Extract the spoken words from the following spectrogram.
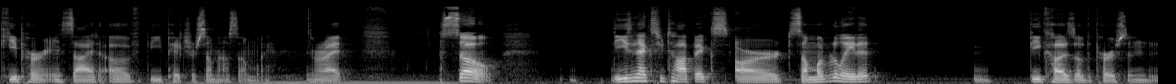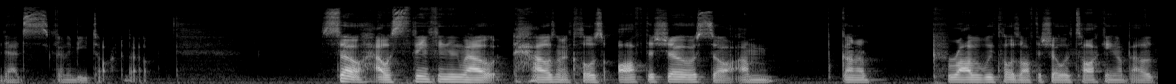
Keep her inside of the picture somehow, some way. All right. So, these next two topics are somewhat related because of the person that's going to be talked about. So, I was thinking about how I was going to close off the show, so I'm going to probably close off the show with talking about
